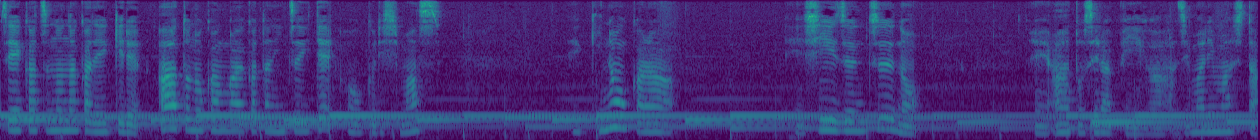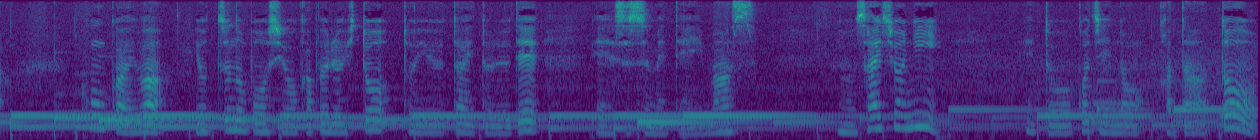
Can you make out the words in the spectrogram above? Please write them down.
生活の中で生きるアートの考え方についてお送りします。え昨日からシーズン2のえアートセラピーが始まりました。今回は4つの帽子をかぶる人というタイトルで、えー進めています。うん最初に、えっと個人の方と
